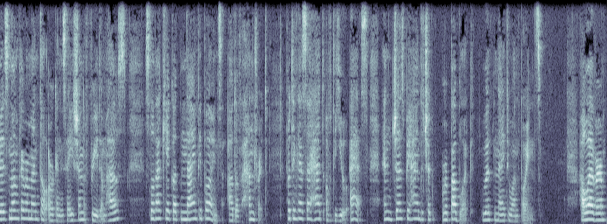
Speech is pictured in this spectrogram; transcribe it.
US non governmental organization Freedom House, Slovakia got 90 points out of 100, putting us ahead of the US and just behind the Czech Republic with 91 points. However,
